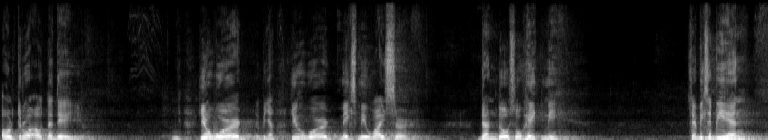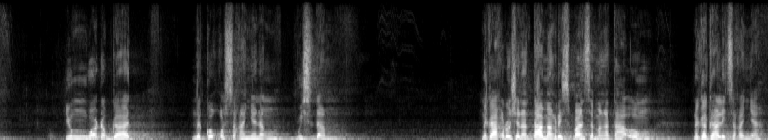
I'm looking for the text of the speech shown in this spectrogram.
all throughout the day. Your word, sabi niya, your word makes me wiser than those who hate me. So, ibig sabihin, yung word of God, nagkukos sa kanya ng wisdom. Nagkakaroon siya ng tamang response sa mga taong nagagalit sa kanya.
